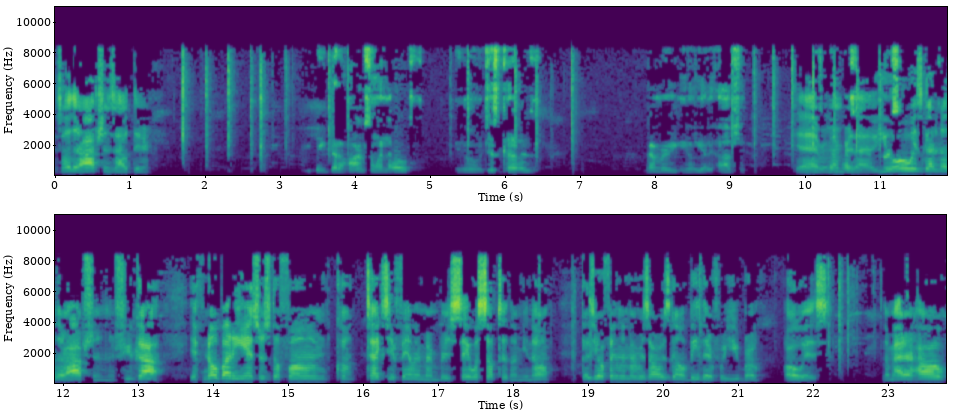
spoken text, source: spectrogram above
There's other options out there. You think you gotta harm someone else, you know, just cause. Remember, you know, you got an option. Yeah, remember that. You always got another option. If you got, if nobody answers the phone, text your family members. Say what's up to them. You know, because your family members are always gonna be there for you, bro. Always. No matter how,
